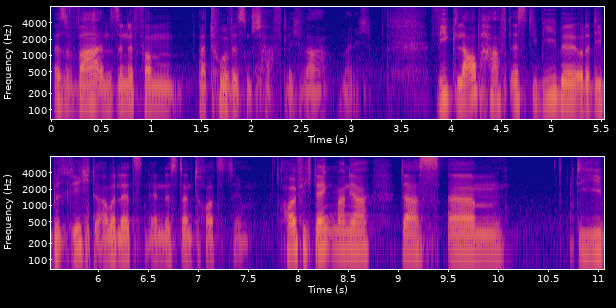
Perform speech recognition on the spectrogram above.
also wahr im Sinne vom naturwissenschaftlich wahr, meine ich. Wie glaubhaft ist die Bibel oder die Berichte aber letzten Endes dann trotzdem? Häufig denkt man ja, dass ähm, die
